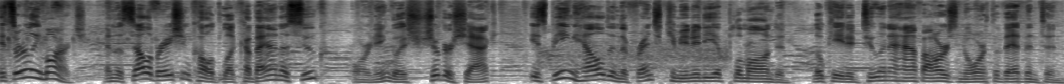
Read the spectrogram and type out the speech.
It's early March, and the celebration called La Cabane à Sucre, or in English, Sugar Shack, is being held in the French community of Plamondon, located two and a half hours north of Edmonton.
